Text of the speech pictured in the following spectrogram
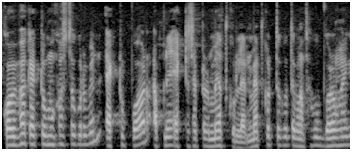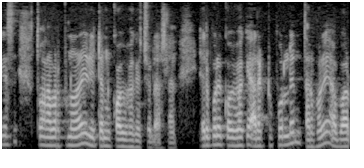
ক বিভাগ একটু মুখস্থ করবেন একটু পর আপনি একটা চ্যাপ্টার ম্যাথ করলেন। ম্যাথ করতে করতে মাথা খুব গরম হয়ে গেছে তখন আবার পুনরায় রিটার্ন ক বিভাগে চলে আসলেন। এরপরে ক বিভাগে আরেকটু পড়লেন তারপরে আবার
